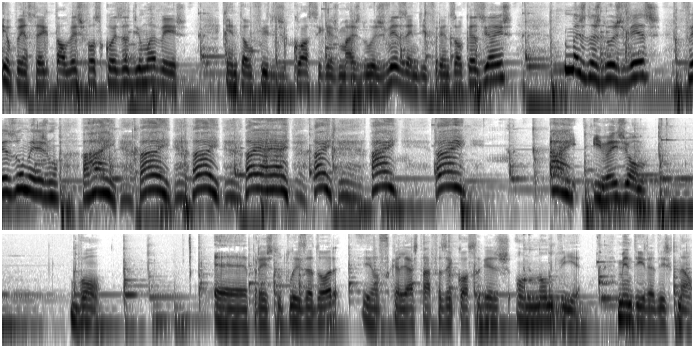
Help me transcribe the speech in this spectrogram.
Eu pensei que talvez fosse coisa de uma vez. Então fiz-lhe cócegas mais duas vezes em diferentes ocasiões, mas das duas vezes fez o mesmo. Ai, ai, ai, ai, ai, ai, ai, ai, ai, e beijou-me. Bom, uh, para este utilizador, ele se calhar está a fazer cócegas onde não devia. Mentira, diz que não.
